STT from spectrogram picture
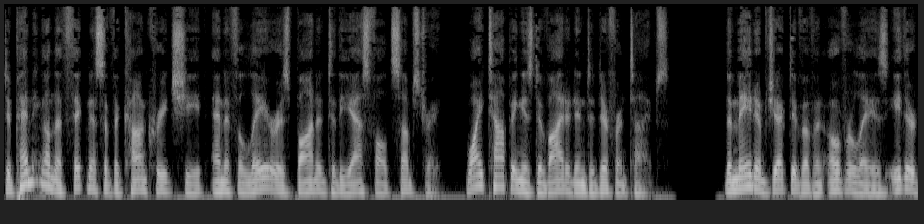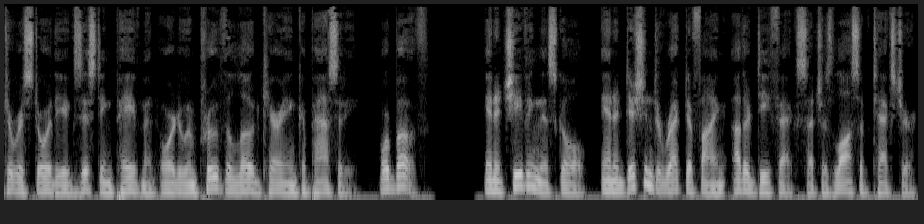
Depending on the thickness of the concrete sheet and if the layer is bonded to the asphalt substrate, White topping is divided into different types. The main objective of an overlay is either to restore the existing pavement or to improve the load carrying capacity, or both. In achieving this goal, in addition to rectifying other defects such as loss of texture,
